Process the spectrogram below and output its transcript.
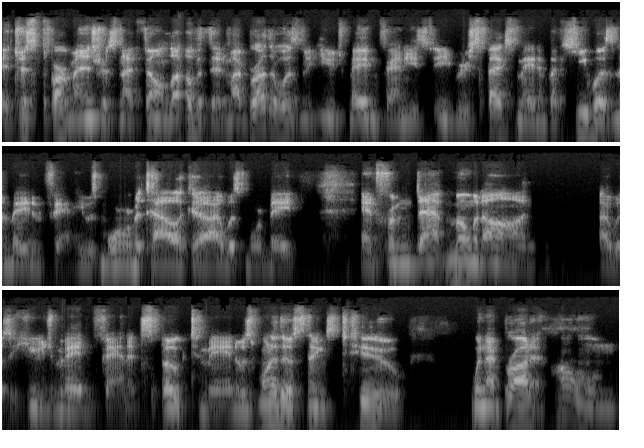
it just sparked my interest, and I fell in love with it. And My brother wasn't a huge Maiden fan; He's, he respects Maiden, but he wasn't a Maiden fan. He was more Metallica. I was more Maiden, and from that moment on, I was a huge Maiden fan. It spoke to me, and it was one of those things too. When I brought it home,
